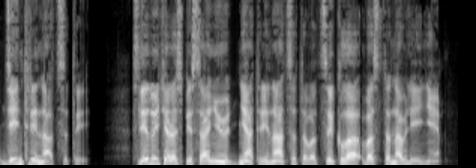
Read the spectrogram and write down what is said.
День 13. Следуйте расписанию дня 13 цикла восстановления.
